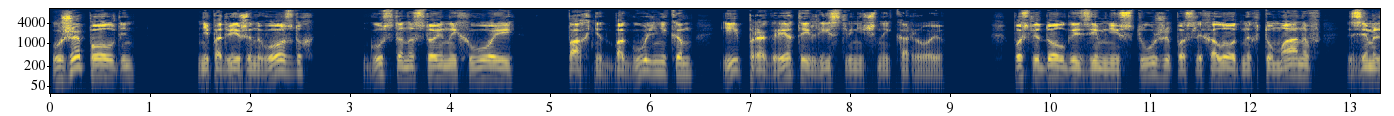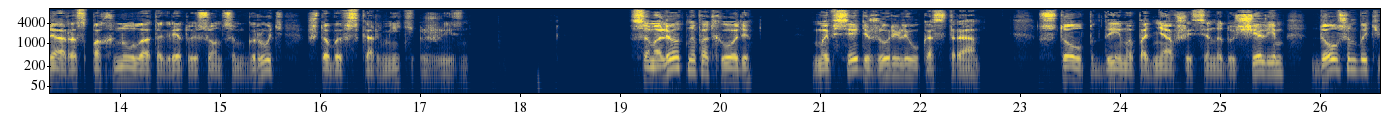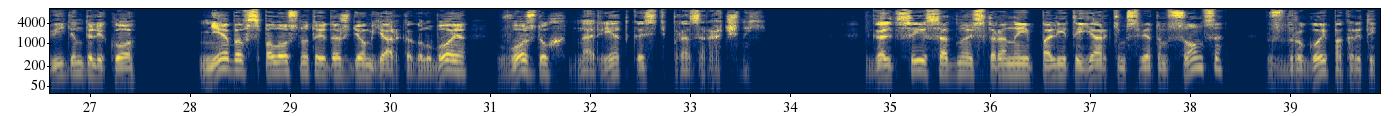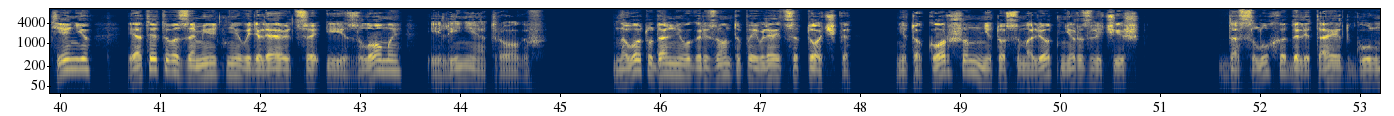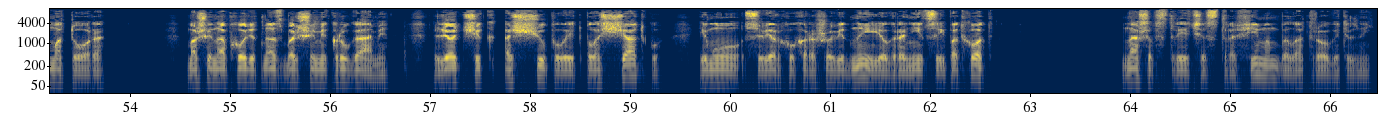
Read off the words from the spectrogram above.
Уже полдень. Неподвижен воздух, густо настоянной хвоей, пахнет багульником и прогретой лиственничной корою. После долгой зимней стужи, после холодных туманов, земля распахнула отогретую солнцем грудь, чтобы вскормить жизнь. Самолет на подходе. Мы все дежурили у костра. Столб дыма, поднявшийся над ущельем, должен быть виден далеко. Небо, всполоснутое дождем, ярко-голубое, воздух на редкость прозрачный. Гольцы с одной стороны политы ярким светом солнца, с другой покрыты тенью, и от этого заметнее выделяются и изломы, и линии отрогов. Но вот у дальнего горизонта появляется точка. Не то коршун, не то самолет не различишь. До слуха долетает гул мотора. Машина обходит нас большими кругами. Летчик ощупывает площадку, ему сверху хорошо видны ее границы и подход. Наша встреча с Трофимом была трогательной.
